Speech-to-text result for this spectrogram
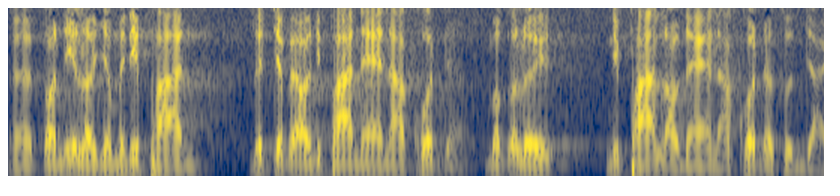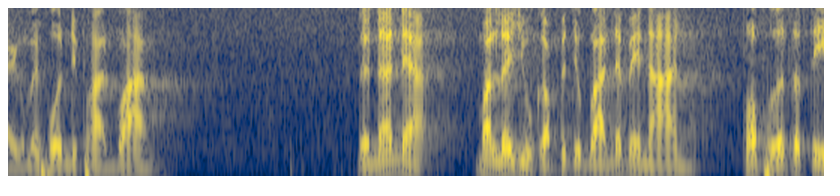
เออตอนนี้เรายังไม่นิพพาน แล้วจะไปเอานิพพานในอนาคตเนี่ยมันก็เลยนิพพานเราในอนาคตส่วนใหญ่ก็ไม่พ้นนิพพานว่าง ดังนั้นเนี่ย มันเลยอยู่กับปัจจุบันได้ไม่นาน พอเผลอสติ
